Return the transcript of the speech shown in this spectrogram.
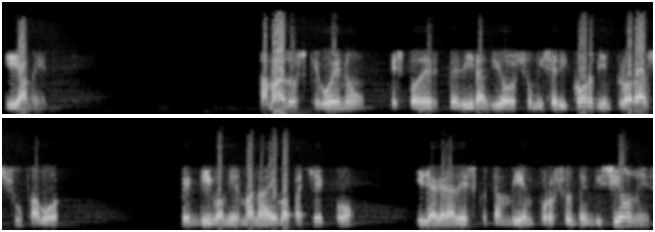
y amén. Amados, qué bueno es poder pedir a Dios su misericordia implorar su favor. Bendigo a mi hermana Eva Pacheco y le agradezco también por sus bendiciones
